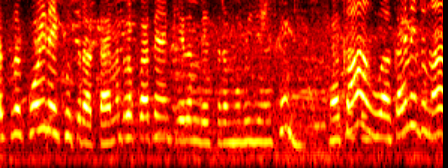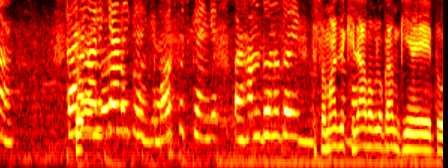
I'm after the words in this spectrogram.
ऐसा कोई नहीं खुश रहता है। मतलब कहते हैं कि एकदम बेशरम हो गई है। कहा हुआ? कह नहीं दो ना। कहने वाले क्या नहीं कहेंगे? बहुत कुछ कहेंगे पर हम दोनों तो एक तो समाज के खिलाफ आप लोग काम किए हैं ये तो।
